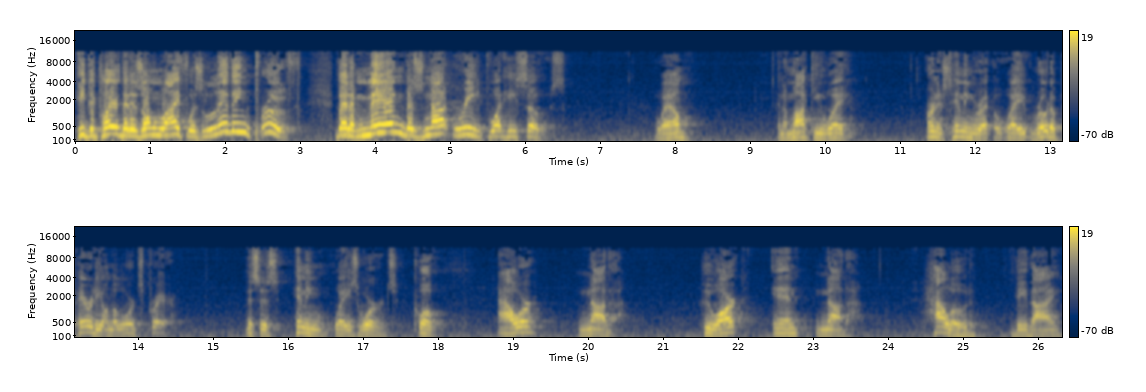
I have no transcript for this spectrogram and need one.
He declared that his own life was living proof that a man does not reap what he sows. Well, in a mocking way, Ernest Hemingway wrote a parody on the Lord's Prayer. This is Hemingway's words quote, Our nada, who art in nada, hallowed be thy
